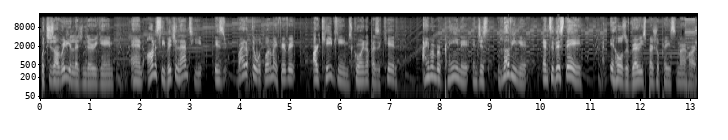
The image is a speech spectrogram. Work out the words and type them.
which is already a legendary game. And honestly, Vigilante is right up there with one of my favorite arcade games growing up as a kid. I remember playing it and just loving it. And to this day, it holds a very special place in my heart.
